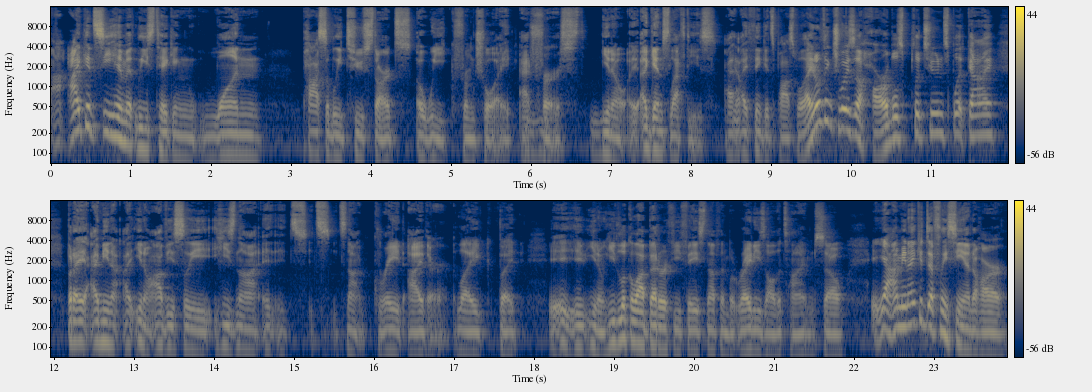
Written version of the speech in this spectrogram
I, I could see him at least taking one possibly two starts a week from Choi at mm-hmm. 1st mm-hmm. you know, against lefties. I, yep. I, think it's possible. I don't think Choi's a horrible platoon split guy, but I, I mean, I, you know, obviously he's not. It's it's it's not great either. Like, but it, it, you know, he'd look a lot better if he faced nothing but righties all the time. So yeah, I mean, I could definitely see Andujar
